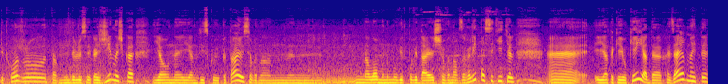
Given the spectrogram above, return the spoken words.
підходжу, там дивлюся якась жіночка, я у неї англійською питаюся, вона на ломаному відповідає, що вона взагалі посетитель. Е, І я такий окей, а де хазяїв знайти?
